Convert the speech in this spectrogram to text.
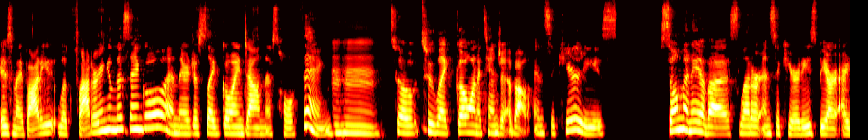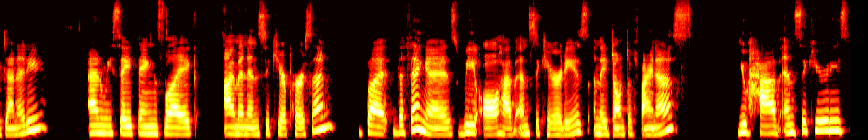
is my body look flattering in this angle? And they're just like going down this whole thing. Mm-hmm. So, to like go on a tangent about insecurities, so many of us let our insecurities be our identity. And we say things like, I'm an insecure person. But the thing is, we all have insecurities and they don't define us. You have insecurities,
